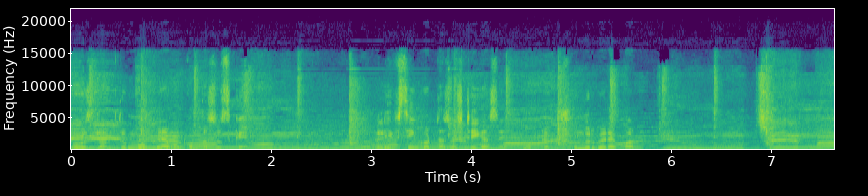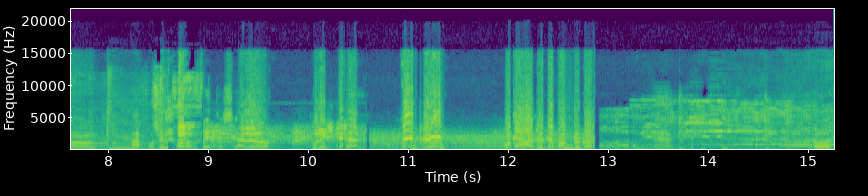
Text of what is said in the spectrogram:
বুঝলাম তো মুখ এমন করতেছস কে? লিপসিং করতেছস ঠিক আছে। মুখটা সুন্দর করে কর। আপুটা শরম পাইতেছে। Hello police station? সেন্ট্রি ওকে হাজতে বন্দি কর। অফ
